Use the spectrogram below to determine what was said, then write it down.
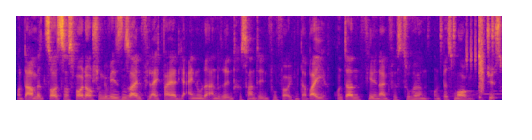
Und damit soll es das für heute auch schon gewesen sein. Vielleicht war ja die ein oder andere interessante Info für euch mit dabei. Und dann vielen Dank fürs Zuhören und bis morgen. Tschüss.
